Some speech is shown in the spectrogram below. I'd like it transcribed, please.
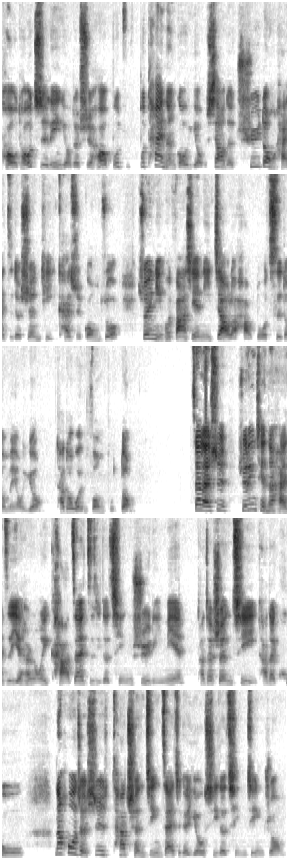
口头指令有的时候不不太能够有效的驱动孩子的身体开始工作，所以你会发现你叫了好多次都没有用，他都纹风不动。再来是学龄前的孩子也很容易卡在自己的情绪里面，他在生气，他在哭，那或者是他沉浸在这个游戏的情境中，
